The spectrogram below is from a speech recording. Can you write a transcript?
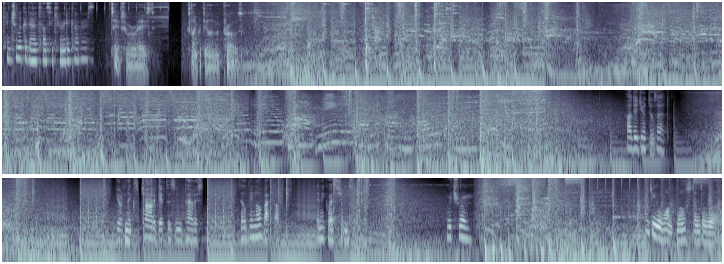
Can't you look at the hotel security cameras? Tapes were raised. Looks like we're dealing with pros. How did you do that? Your next target is in Paris. There'll be no backup. Any questions? Which room? What do you want most in the world?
